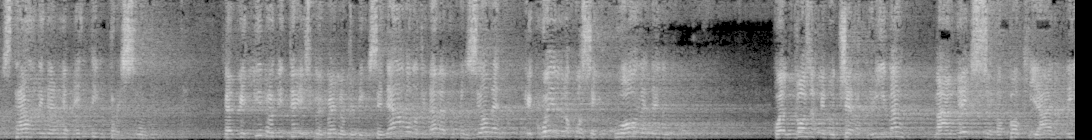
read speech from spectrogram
straordinariamente impressionante perché il libro di testo è quello che mi insegnavano, ti dava l'impressione che quello fosse il cuore del mondo, qualcosa che non c'era prima, ma adesso da pochi anni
